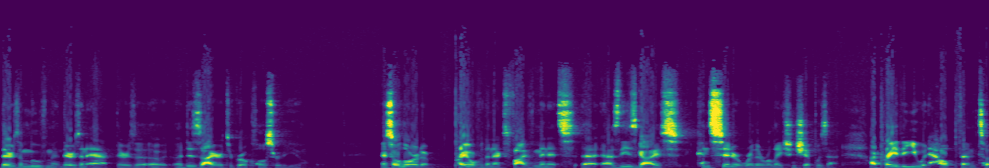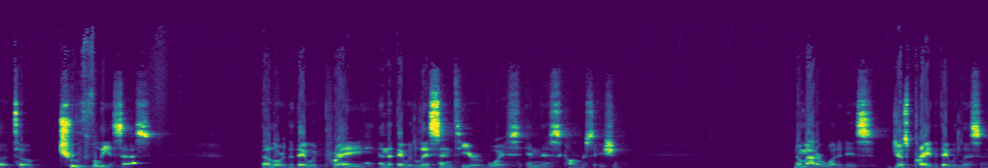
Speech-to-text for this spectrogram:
there's a movement, there's an act, there's a, a, a desire to grow closer to you. And so, Lord, I pray over the next five minutes that as these guys consider where their relationship was at, I pray that you would help them to, to truthfully assess. That, Lord, that they would pray and that they would listen to your voice in this conversation no matter what it is, just pray that they would listen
